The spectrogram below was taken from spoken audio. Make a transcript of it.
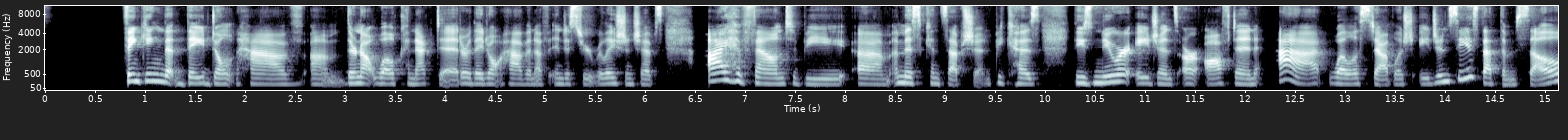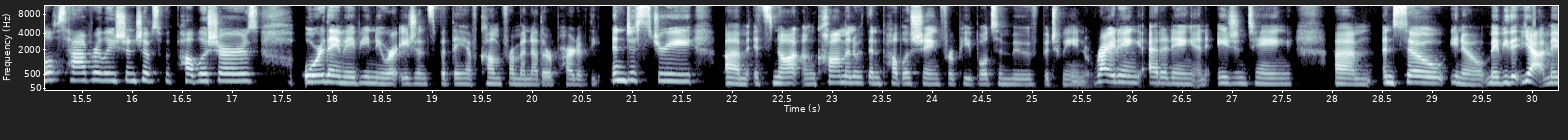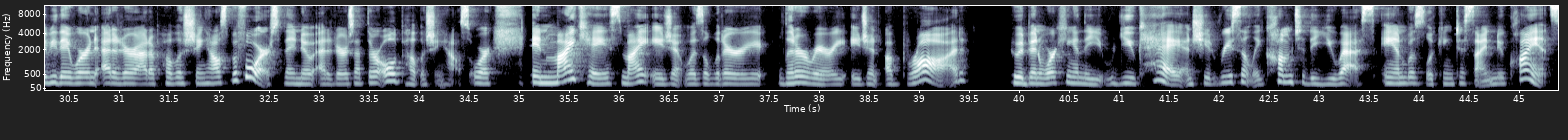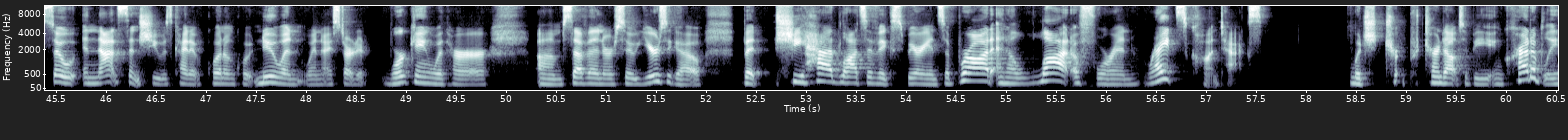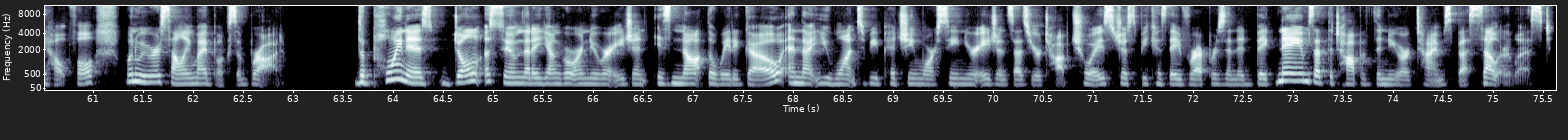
thinking that they don't have um, they're not well connected or they don't have enough industry relationships i have found to be um, a misconception because these newer agents are often at well established agencies that themselves have relationships with publishers or they may be newer agents but they have come from another part of the industry um, it's not uncommon within publishing for people to move between writing editing and agenting um, and so you know maybe that yeah maybe they were an editor at a publishing house before, so they know editors at their old publishing house. Or in my case, my agent was a literary literary agent abroad who had been working in the UK and she had recently come to the US and was looking to sign new clients. So in that sense, she was kind of quote unquote new when when I started working with her um, seven or so years ago. But she had lots of experience abroad and a lot of foreign rights contacts which tr- turned out to be incredibly helpful when we were selling my books abroad. The point is, don't assume that a younger or newer agent is not the way to go and that you want to be pitching more senior agents as your top choice just because they've represented big names at the top of the New York Times bestseller list.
